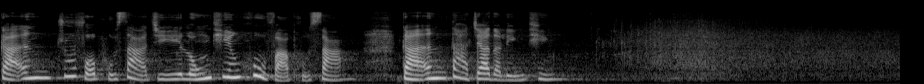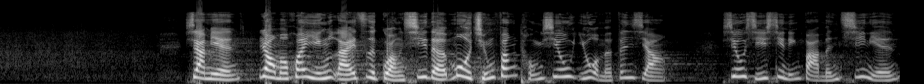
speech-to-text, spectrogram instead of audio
感恩诸佛菩萨及龙天护法菩萨，感恩大家的聆听。下面，让我们欢迎来自广西的莫琼芳同修与我们分享。修习心灵法门七年，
